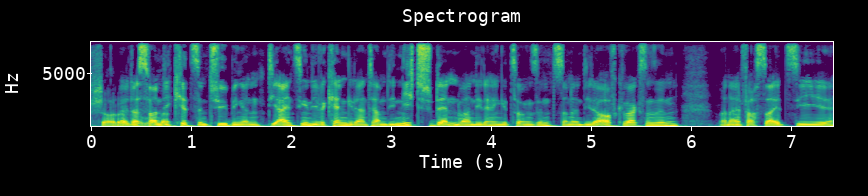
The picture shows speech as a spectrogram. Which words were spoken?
Shoutout Weil das waren die. Kids in Tübingen, die einzigen, die wir kennengelernt haben, die nicht Studenten waren, die da hingezogen sind, sondern die da aufgewachsen sind und einfach seit sie,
